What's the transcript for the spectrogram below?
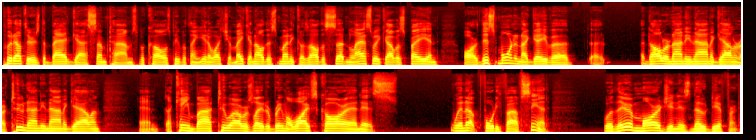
put out there as the bad guy sometimes because people think, you know what, you're making all this money because all of a sudden last week I was paying, or this morning I gave a a, dollar ninety nine a gallon or two ninety nine a gallon, and I came by two hours later to bring my wife's car and it's went up forty five cent. Well, their margin is no different.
